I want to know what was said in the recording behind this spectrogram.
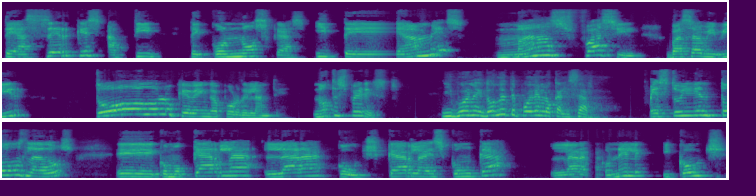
te acerques a ti, te conozcas y te ames, más fácil vas a vivir todo lo que venga por delante. No te esperes. Y bueno, ¿y dónde te pueden localizar? Estoy en todos lados. Eh, como Carla Lara Coach. Carla es con K, Lara con L y Coach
